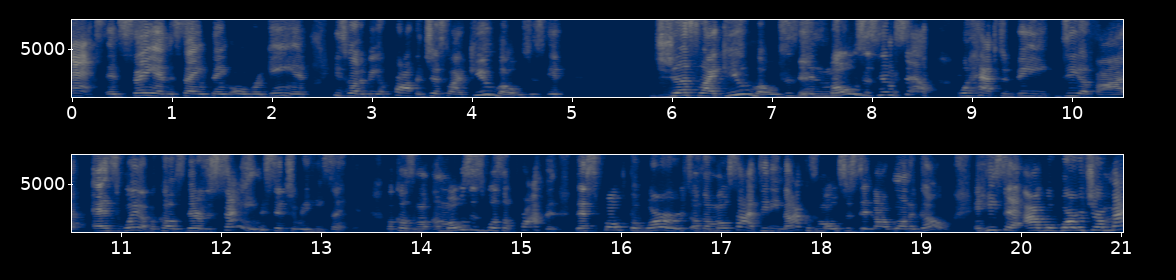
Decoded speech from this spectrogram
Acts and saying the same thing over again, he's going to be a prophet just like you, Moses. If just like you, Moses, then Moses himself will have to be deified as well, because they're the same, essentially, he's saying. Because uh, Moses was a prophet that spoke the words of the Most High, did he not? Because Moses did not want to go. And he said, I will word your mouth.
